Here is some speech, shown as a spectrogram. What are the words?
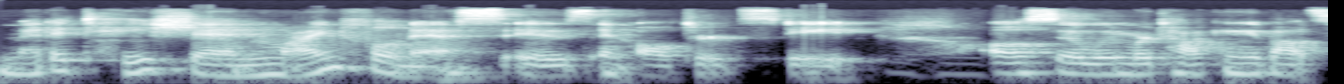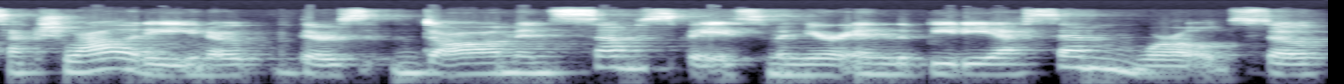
meditation, mindfulness is an altered state. Mm-hmm. Also, when we're talking about sexuality, you know, there's Dom and subspace when you're in the BDSM world. So,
